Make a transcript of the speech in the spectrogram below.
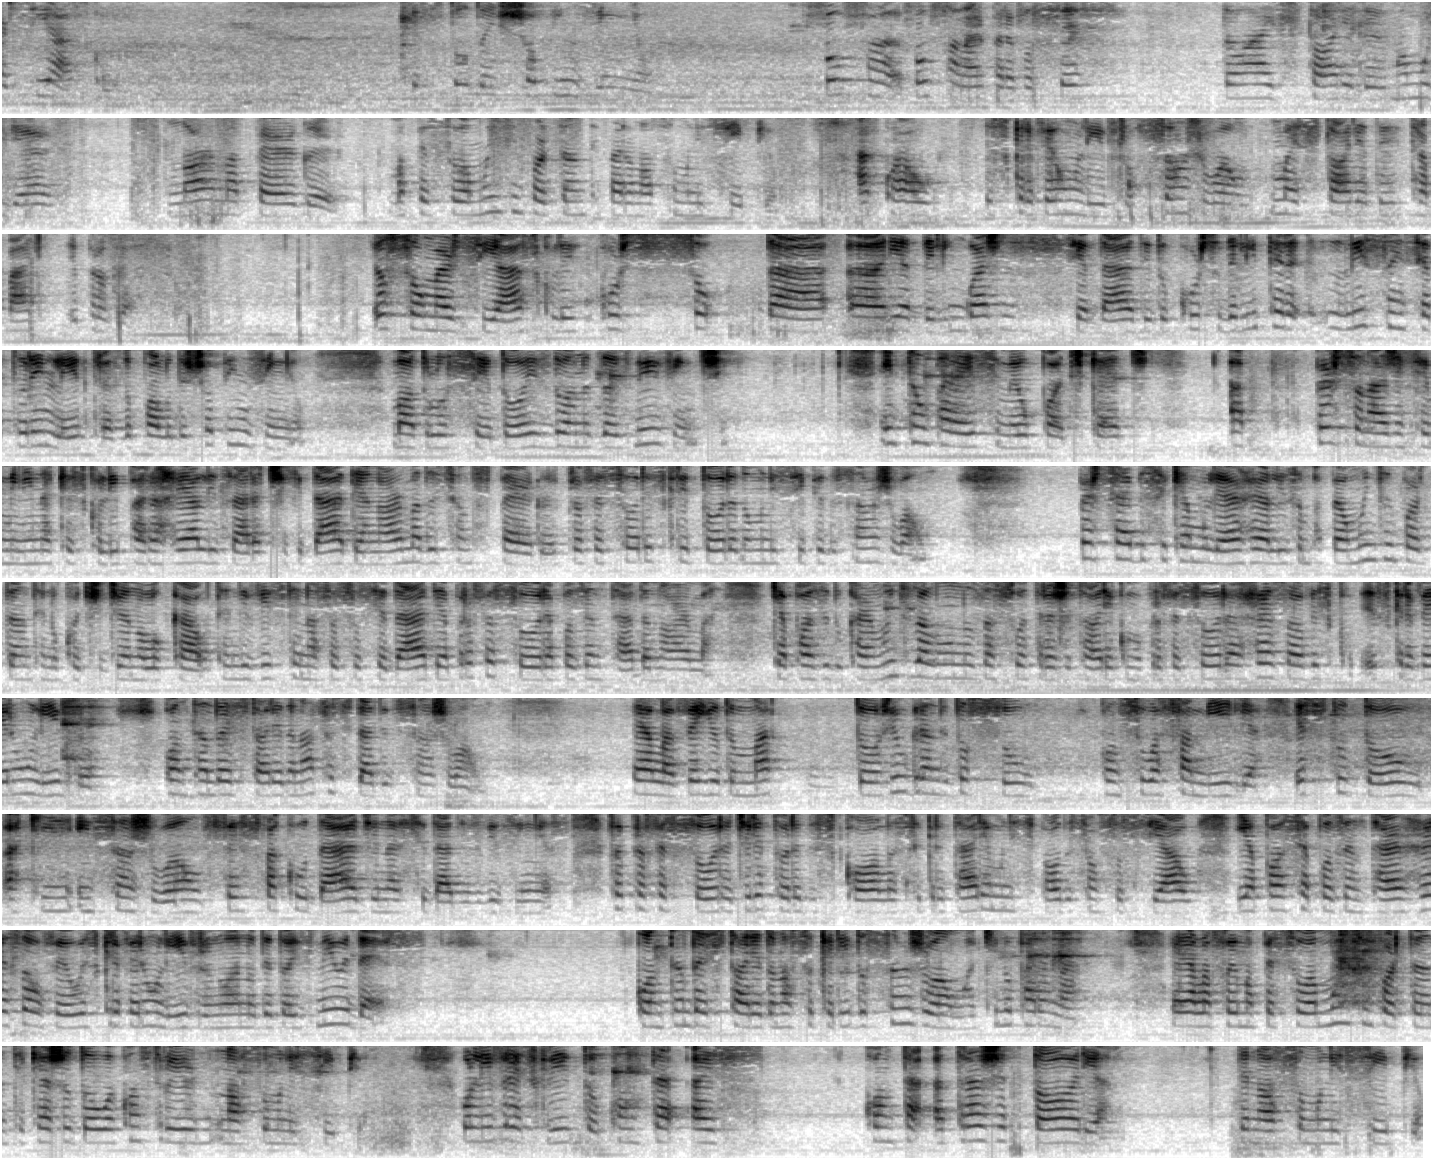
Marci Ascoli. Estudo em Chopinzinho. Vou, fa vou falar para vocês da história de uma mulher, Norma Pergler, uma pessoa muito importante para o nosso município, a qual escreveu um livro, São João, uma história de trabalho e progresso. Eu sou Marci Ascoli, curso da área de Linguagens e Sociedade do curso de Licenciatura em Letras do Polo de Chopinzinho, módulo C2 do ano 2020. Então, para esse meu podcast, a personagem feminina que escolhi para realizar a atividade é a Norma dos Santos Pergler, professora e escritora do município de São João. Percebe-se que a mulher realiza um papel muito importante no cotidiano local, tendo em vista em nossa sociedade a professora aposentada Norma, que após educar muitos alunos na sua trajetória como professora, resolve escrever um livro contando a história da nossa cidade de São João. Ela veio do, do Rio Grande do Sul, com sua família, estudou aqui em São João, fez faculdade nas cidades vizinhas, foi professora, diretora de escola, secretária municipal de ação social e, após se aposentar, resolveu escrever um livro no ano de 2010, contando a história do nosso querido São João, aqui no Paraná. Ela foi uma pessoa muito importante que ajudou a construir nosso município. O livro escrito conta as conta a trajetória de nosso município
